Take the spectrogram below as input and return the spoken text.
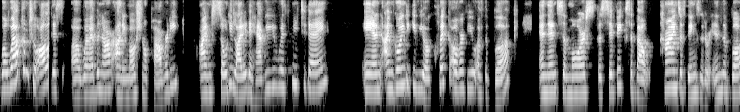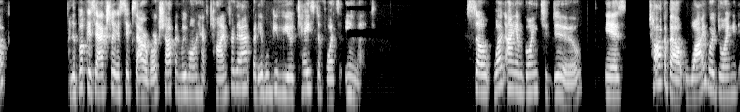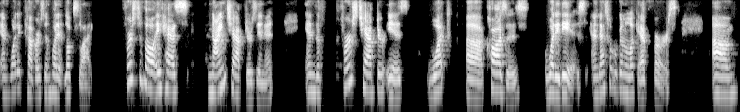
Well, welcome to all of this uh, webinar on emotional poverty. I'm so delighted to have you with me today. And I'm going to give you a quick overview of the book and then some more specifics about kinds of things that are in the book. The book is actually a six hour workshop, and we won't have time for that, but it will give you a taste of what's in it. So, what I am going to do is talk about why we're doing it and what it covers and what it looks like. First of all, it has nine chapters in it, and the first chapter is what uh, causes what it is, and that's what we're going to look at first. Um,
